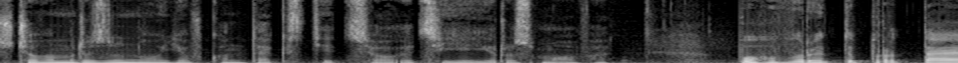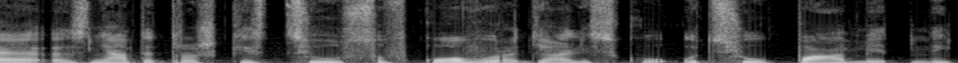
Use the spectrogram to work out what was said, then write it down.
Що вам резонує в контексті цього, цієї розмови? Поговорити про те, зняти трошки цю совкову радянську, оцю пам'ятник,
